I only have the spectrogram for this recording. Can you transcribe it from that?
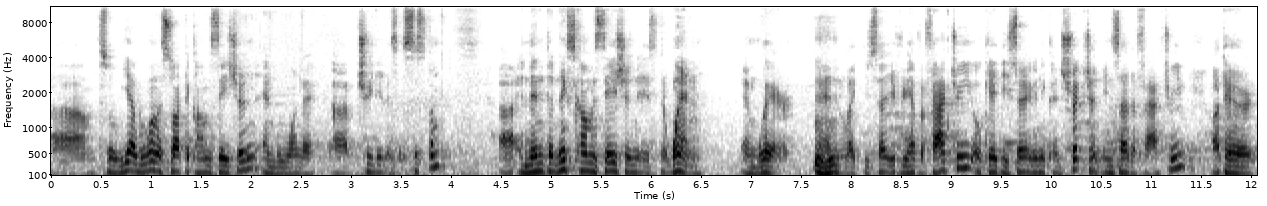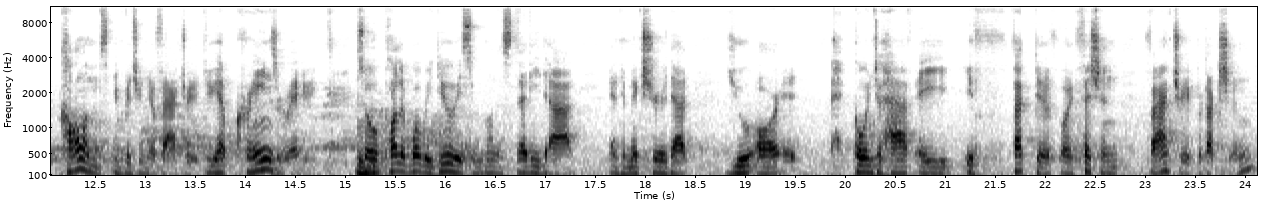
Um, so yeah, we want to start the conversation, and we want to uh, treat it as a system. Uh, and then the next conversation is the when and where. Mm-hmm. And like you said, if you have a factory, okay, is there any construction inside the factory? Are there columns in between your factory? Do you have cranes already? Mm-hmm. So part of what we do is we want to study that and to make sure that you are going to have a effective or efficient factory production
